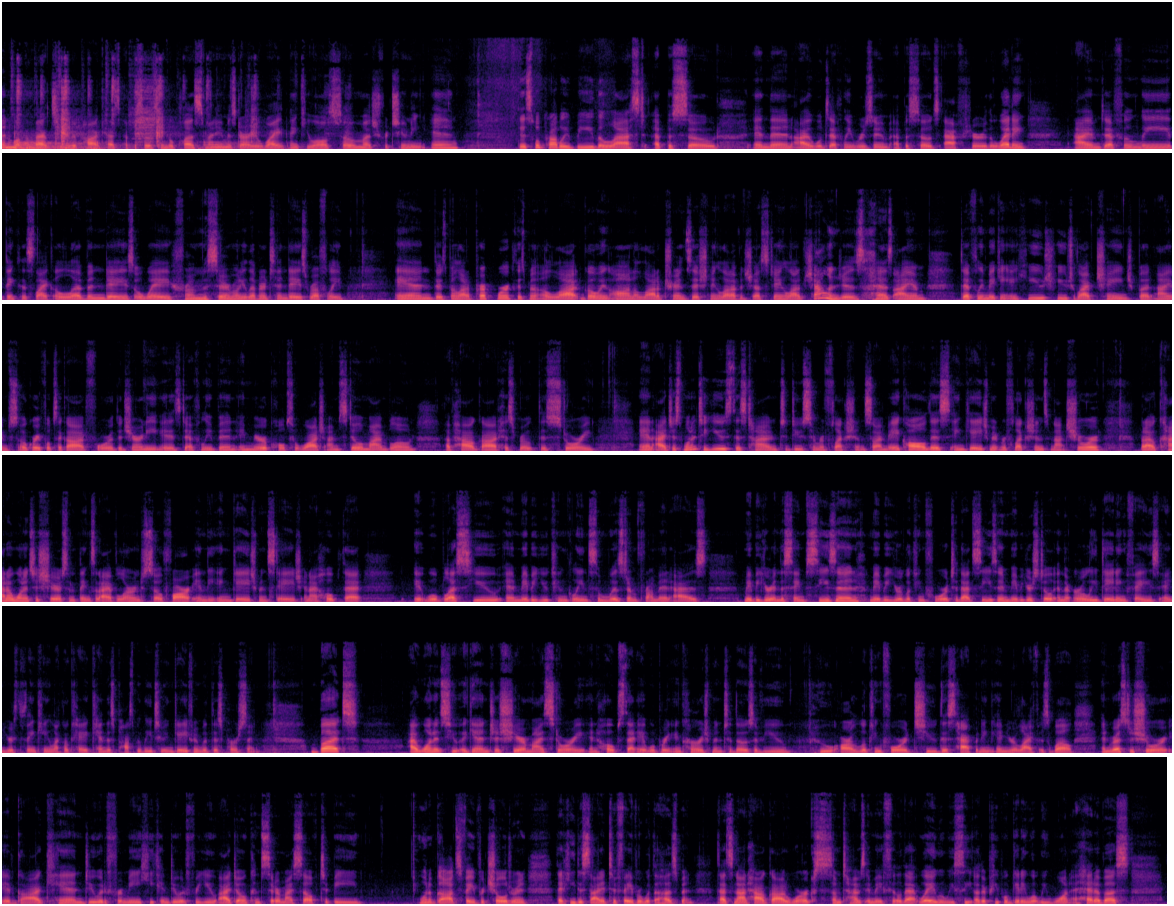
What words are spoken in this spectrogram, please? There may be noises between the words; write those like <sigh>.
Everyone. Welcome back to another podcast episode, Single Plus. My name is Daria White. Thank you all so much for tuning in. This will probably be the last episode, and then I will definitely resume episodes after the wedding. I am definitely, I think it's like 11 days away from the ceremony, 11 or 10 days roughly. And there's been a lot of prep work, there's been a lot going on, a lot of transitioning, a lot of adjusting, a lot of challenges <laughs> as I am definitely making a huge, huge life change. But I am so grateful to God for the journey. It has definitely been a miracle to watch. I'm still mind blown of how God has wrote this story. And I just wanted to use this time to do some reflections. So I may call this engagement reflections, I'm not sure. But I kind of wanted to share some things that I have learned so far in the engagement stage. And I hope that it will bless you and maybe you can glean some wisdom from it as Maybe you're in the same season. Maybe you're looking forward to that season. Maybe you're still in the early dating phase and you're thinking, like, okay, can this possibly lead to engagement with this person? But I wanted to again just share my story in hopes that it will bring encouragement to those of you who are looking forward to this happening in your life as well. And rest assured, if God can do it for me, He can do it for you. I don't consider myself to be one of God's favorite children that he decided to favor with a husband. That's not how God works. Sometimes it may feel that way when we see other people getting what we want ahead of us.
